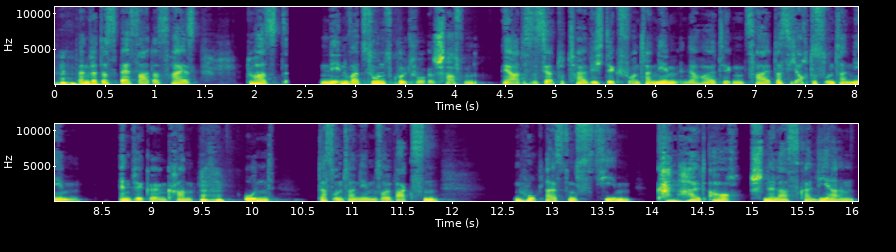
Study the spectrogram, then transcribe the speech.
Mhm. Dann wird das besser. Das heißt, du hast eine Innovationskultur geschaffen. Ja, das ist ja total wichtig für Unternehmen in der heutigen Zeit, dass sich auch das Unternehmen entwickeln kann. Mhm. Und das Unternehmen soll wachsen. Ein Hochleistungsteam kann halt auch schneller skalieren.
